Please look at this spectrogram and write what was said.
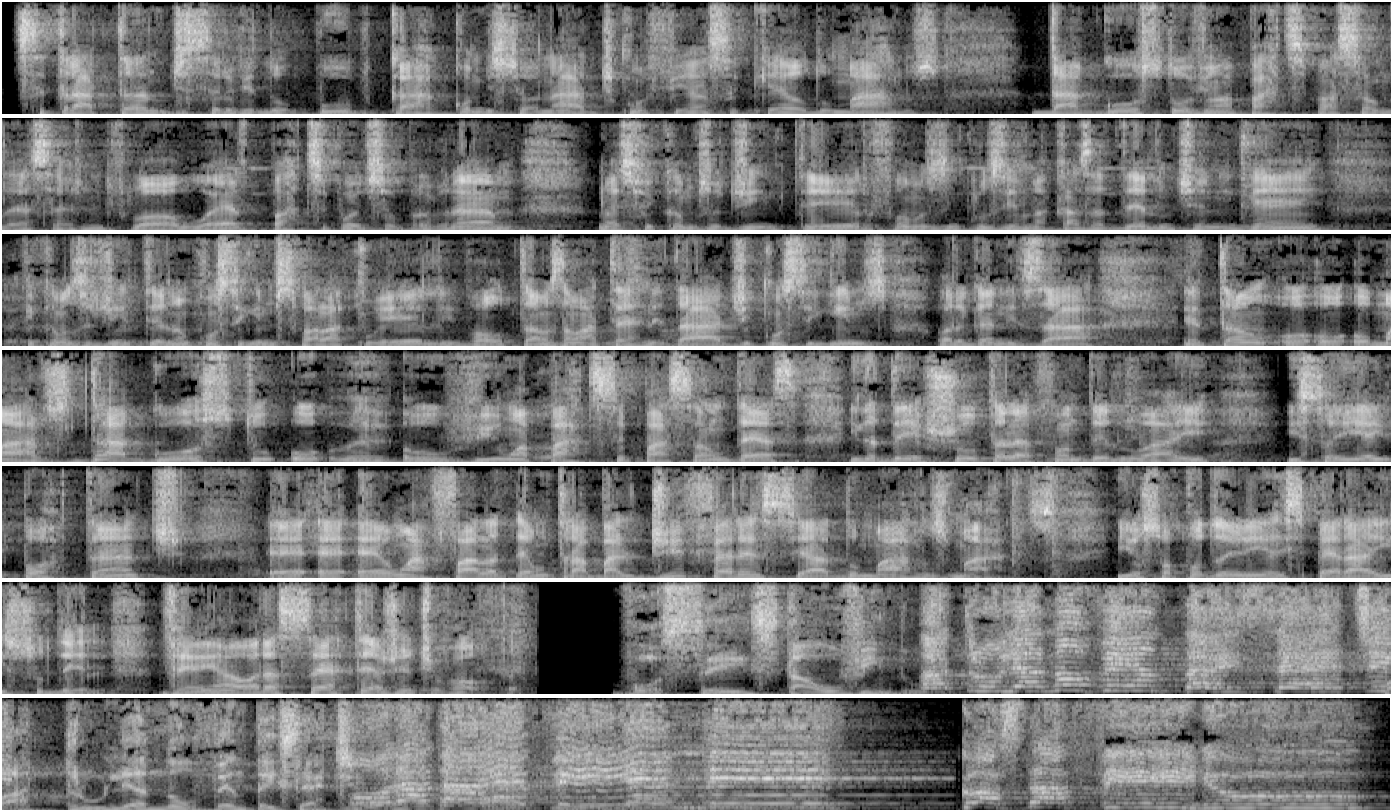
se tratando de servidor público, cargo comissionado de confiança que é o do Marlos, dá gosto ouvir uma participação dessa. A gente falou, oh, o Hélio participou do seu programa, nós ficamos o dia inteiro, fomos inclusive na casa dele, não tinha ninguém, ficamos o dia inteiro, não conseguimos falar com ele, voltamos à maternidade, conseguimos organizar. Então, o, Marlos, dá gosto eh, ouvir uma participação dessa, ainda deixou o telefone dele no ar aí, isso aí é importante é, é, é, uma fala, é um trabalho diferenciado do Marlos Marques. E eu só poderia esperar isso dele. Vem a hora certa e a gente volta. Você está ouvindo. Patrulha 97. Patrulha 97. Morada FM. Costa Filho.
